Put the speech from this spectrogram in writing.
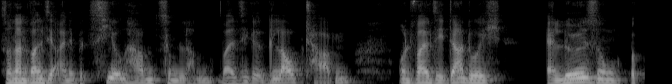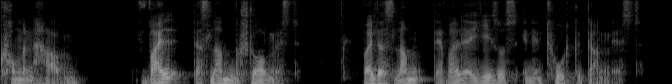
sondern weil sie eine Beziehung haben zum Lamm, weil sie geglaubt haben und weil sie dadurch Erlösung bekommen haben, weil das Lamm gestorben ist, weil das Lamm, der, weil der Jesus in den Tod gegangen ist.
